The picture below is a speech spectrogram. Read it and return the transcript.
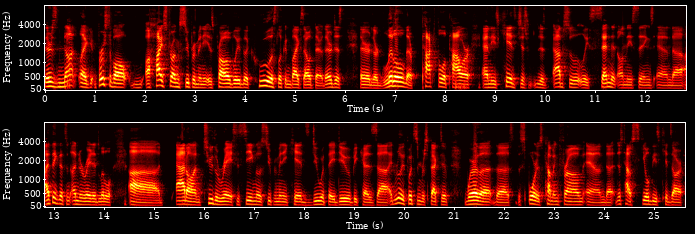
there's not like first of all a high strung super mini is probably the coolest looking bikes out there. They're just they're they're little they're packed full of power and these kids just just absolutely send it on these things and uh, i think that's an underrated little uh, add-on to the race is seeing those super mini kids do what they do because uh, it really puts in perspective where the, the, the sport is coming from and uh, just how skilled these kids are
